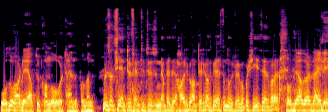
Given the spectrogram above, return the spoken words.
Og du har det at du kan overtegne på dem. Men så tjente du 50 000. Jan Petter. Har du ikke annet å gjøre? Kan du ikke reise på Nordfjord og gå på ski istedenfor? Og det hadde vært deilig.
